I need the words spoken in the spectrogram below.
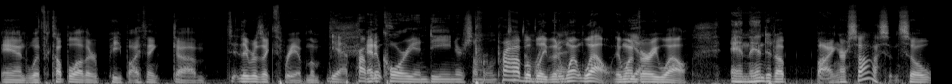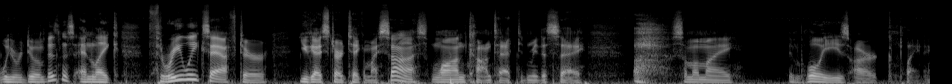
and with a couple other people. I think um, there was like three of them. Yeah. Probably And it- Corey and Dean or someone. Probably, but it went well. It went Yeah. very well. And they ended up buying our sauce. And so we were doing business. And like three weeks after you guys started taking my sauce, Lon contacted me to say, oh, some of my employees are complaining.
